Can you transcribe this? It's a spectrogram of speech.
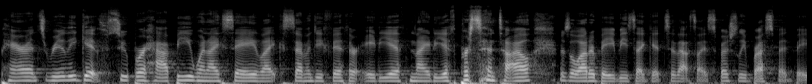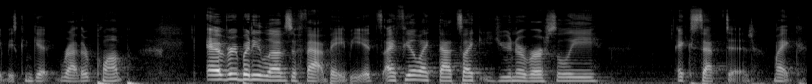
parents really get super happy when I say like 75th or 80th, 90th percentile. There's a lot of babies that get to that size, especially breastfed babies can get rather plump. Everybody loves a fat baby. It's I feel like that's like universally accepted. Like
